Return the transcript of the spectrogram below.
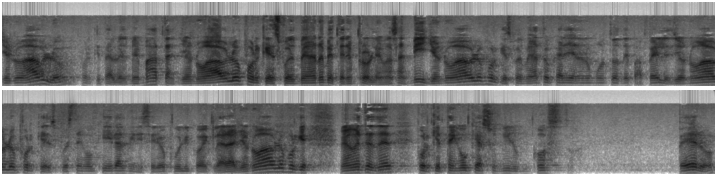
Yo no hablo porque tal vez me matan. Yo no hablo porque después me van a meter en problemas a mí. Yo no hablo porque después me va a tocar llenar un montón de papeles. Yo no hablo porque después tengo que ir al Ministerio Público a declarar. Yo no hablo porque, me van a entender, porque tengo que asumir un costo. Pero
